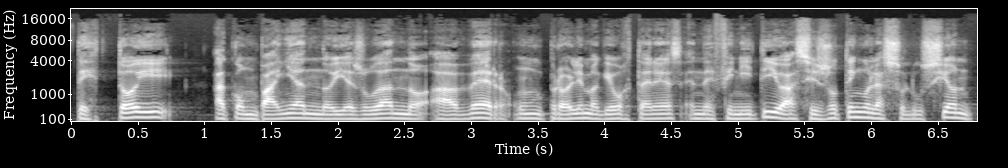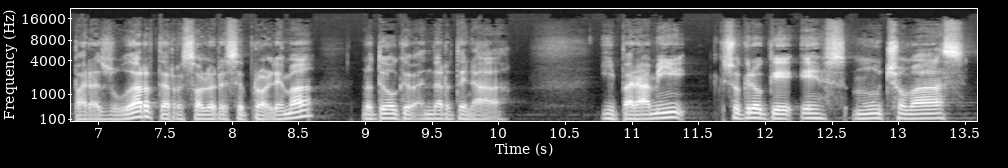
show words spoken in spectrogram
te estoy acompañando y ayudando a ver un problema que vos tenés, en definitiva, si yo tengo la solución para ayudarte a resolver ese problema, no tengo que venderte nada. Y para mí, yo creo que es mucho más,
